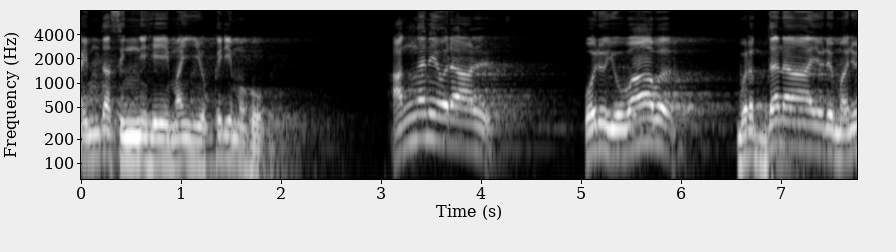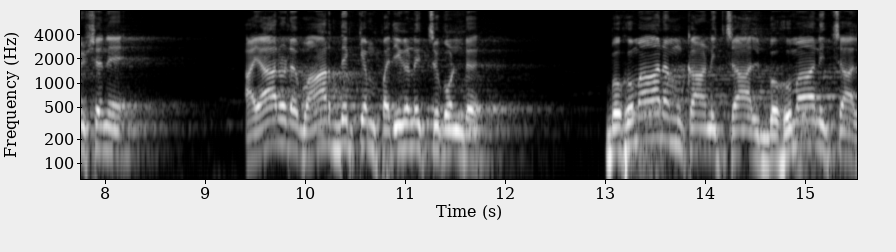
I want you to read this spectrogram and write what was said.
ഐന്ദ സിന്നിഹി മൈ യുക്രിമുഹു. അങ്ങനെ ഒരാൾ ഒരു യുവാവ് വൃദ്ധനായ ഒരു മനുഷ്യനെ അയാളുടെ വാർദ്ധക്യം പരിഗണിച്ചുകൊണ്ട് ബഹുമാനം കാണിച്ചാൽ ബഹുമാനിച്ചാൽ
